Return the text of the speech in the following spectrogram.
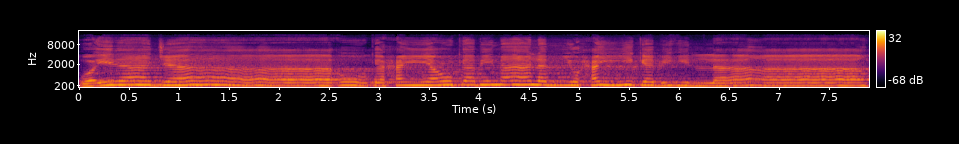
وإذا جاءوك حيوك بما لم يحيك به الله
